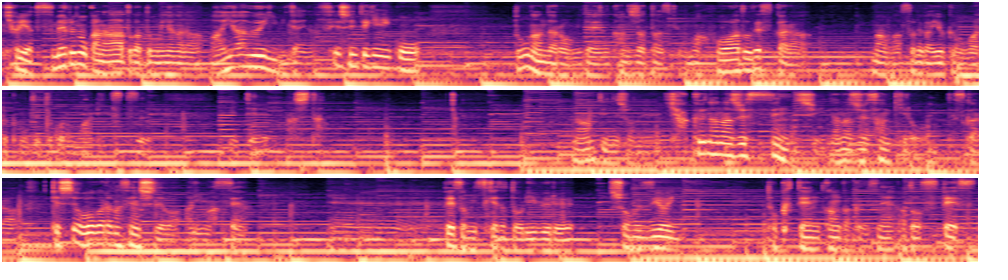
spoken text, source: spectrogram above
キャリア詰めるのかなとかと思いながら危ういみたいな精神的にこうどうなんだろうみたいな感じだったんですけどまあフォワードですからまあまあそれが良くも悪くもというところもありつつ見てました。何て言うんでしょうね。170センチ73キロですから決して大柄な選手ではありません、えー、ペースを見つけたドリブル勝負強い得点感覚ですね。あとスペース、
